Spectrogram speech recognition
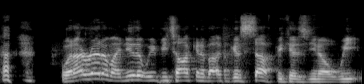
them. when I read them, I knew that we'd be talking about good stuff because you know we,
